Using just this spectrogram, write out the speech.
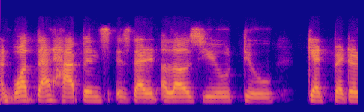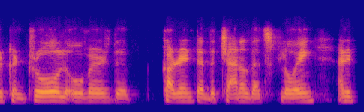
And what that happens is that it allows you to get better control over the current and the channel that's flowing. And it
